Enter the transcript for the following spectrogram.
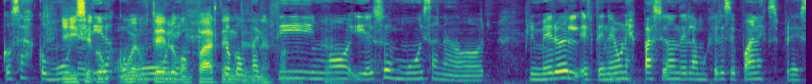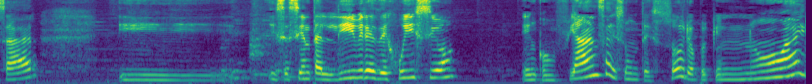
cosas comunes, y ustedes lo comparten, lo compartimos y eso es muy sanador. Primero el tener un espacio donde las mujeres se puedan expresar y, se sientan libres de juicio, en confianza, es un tesoro, porque no hay,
